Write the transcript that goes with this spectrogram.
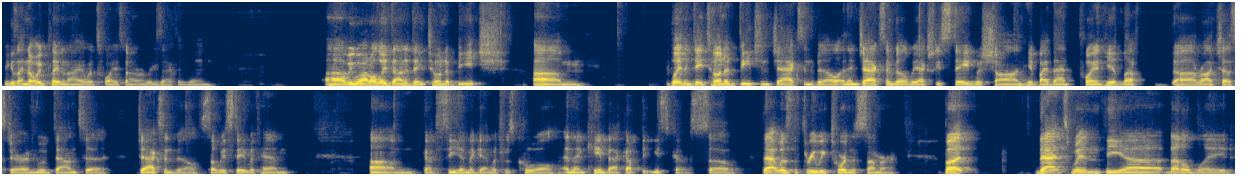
because I know we played in Iowa twice. but I don't remember exactly when. Uh, we went all the way down to Daytona Beach. Um, played in Daytona Beach in Jacksonville, and in Jacksonville we actually stayed with Sean. He by that point he had left uh, Rochester and moved down to Jacksonville, so we stayed with him. Um, got to see him again, which was cool, and then came back up the East Coast. So that was the three week tour in the summer. But that's when the uh, Metal Blade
